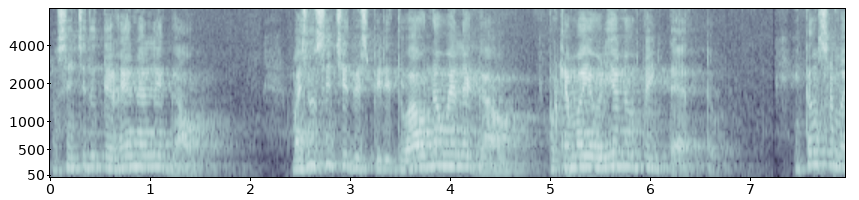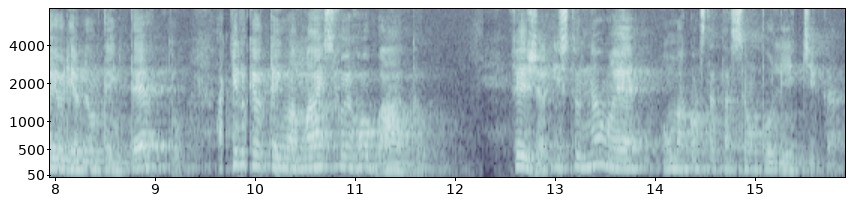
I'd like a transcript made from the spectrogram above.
No sentido terreno é legal, mas no sentido espiritual não é legal, porque a maioria não tem teto. Então, se a maioria não tem teto, aquilo que eu tenho a mais foi roubado. Veja, isto não é uma constatação política.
